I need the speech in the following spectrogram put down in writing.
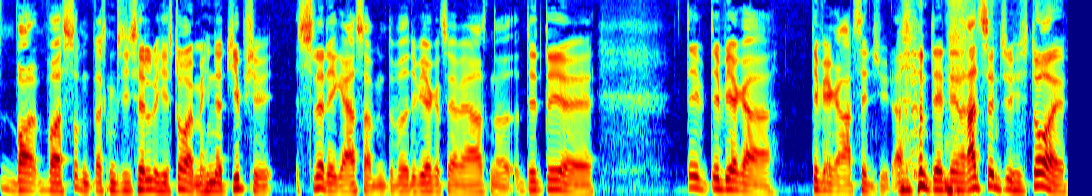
Hvor, hvor sådan, hvad skal man sige, selve historien med hende og Gypsy slet ikke er, som du ved, det virker til at være og sådan noget. Det, det, øh, det, det virker det virker ret sindssygt. Altså, det, det er en ret sindssyg historie. Jeg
